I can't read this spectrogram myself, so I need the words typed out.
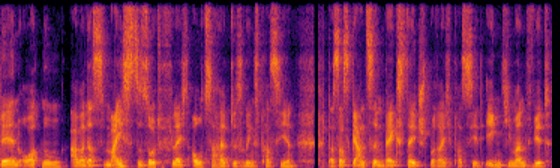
wäre in Ordnung, aber das meiste sollte vielleicht außerhalb des Rings passieren. Dass das Ganze im Backstage-Bereich passiert. Irgendjemand wird,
